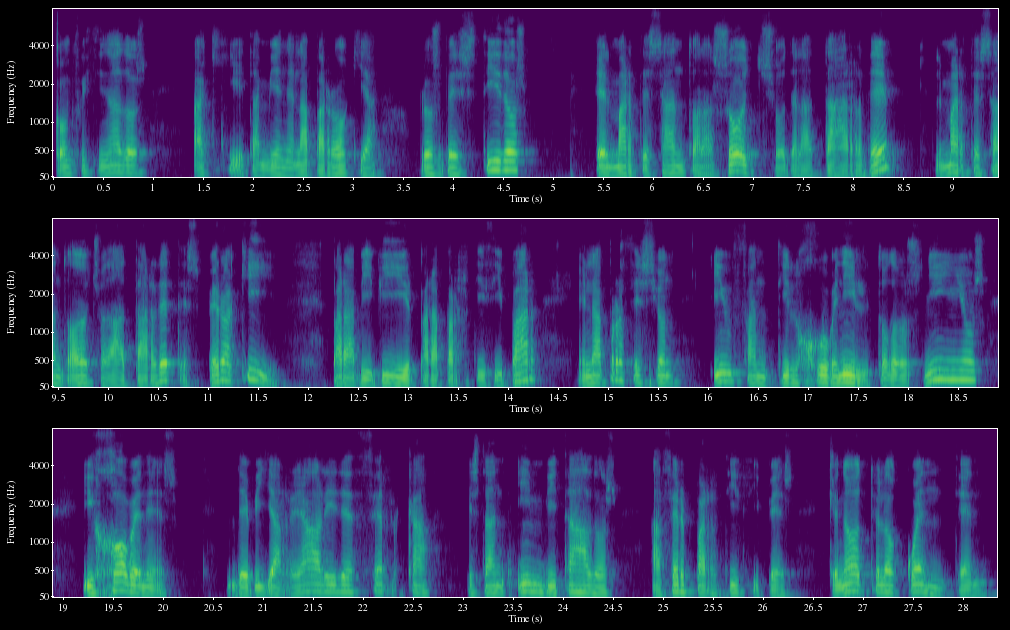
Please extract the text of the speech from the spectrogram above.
confeccionados aquí también en la parroquia, los vestidos el martes santo a las 8 de la tarde. El martes santo a las 8 de la tarde te espero aquí para vivir, para participar en la procesión infantil juvenil. Todos los niños y jóvenes de Villarreal y de cerca están invitados a ser partícipes, que no te lo cuenten.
